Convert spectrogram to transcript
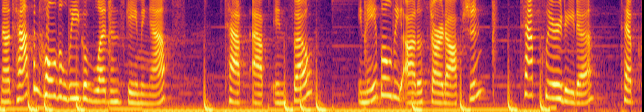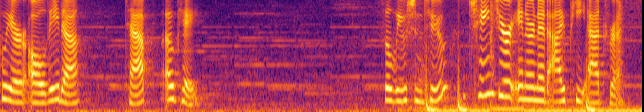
Now tap and hold the League of Legends gaming apps, tap App Info, enable the Auto Start option, tap Clear Data, tap Clear All Data, tap OK. Solution 2. Change your internet IP address.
